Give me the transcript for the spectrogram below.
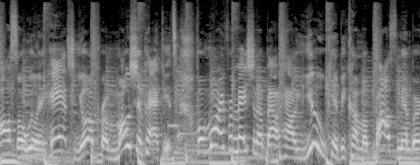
also will enhance your promotion package. For more information about how you can become a BOSS member,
